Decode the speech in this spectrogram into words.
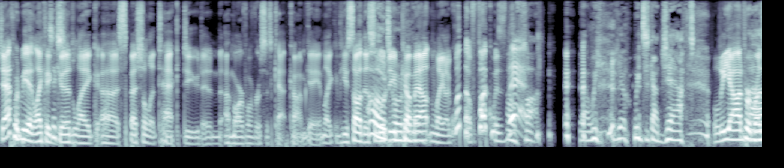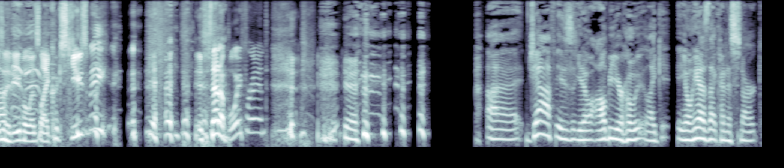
616. Jaff would be like a good like uh, special attack dude in a Marvel versus Capcom game. Like if you saw this Oh, little dude come out and like, like what the fuck was that? Oh that? fuck! Yeah, we yeah, we just got jaffed. Leon from Uh, Resident Evil is like, excuse me, Yeah. is that a boyfriend? yeah. uh Jaff is, you know, I'll be your host like, you know, he has that kind of snark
